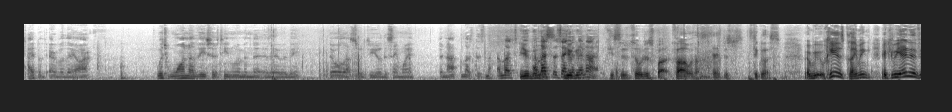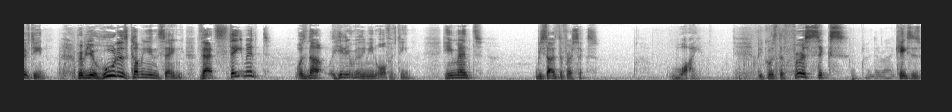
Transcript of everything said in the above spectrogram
type of erva they are? Which one of these fifteen women that they would be? They're all associated to you the same way. They're not, unless there's not, unless You're gonna- unless they're saying that they're not. Okay, so, so just follow, follow with us. Okay? Just stick with us. Rabbi is claiming it could be any of the fifteen. Rabbi Yehuda is coming in saying that statement was not. He didn't really mean all fifteen. He meant besides the first six. Why? Because the first six cases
